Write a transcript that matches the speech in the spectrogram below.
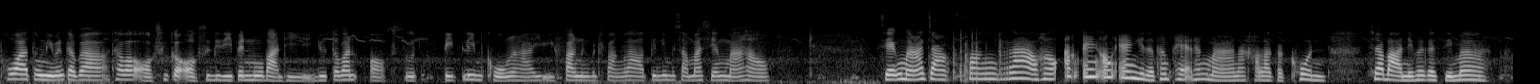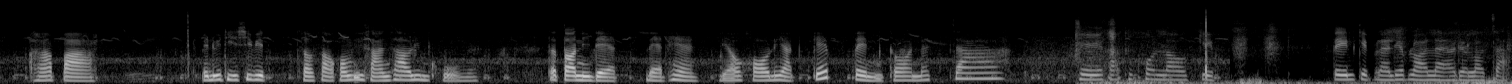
เพราะว่าตรงนี้มันก็ว่าถ้าว่าออกสุดก็ออกสุดดีๆเป็นหมู่บ้านที่อยู่ตะวันออกสุดติดริมโค้งนะคะอยู่อีกฝั่งหนึ่งเป็นฝั่งลาวติดริมสามารถเสียงหมาเฮาเสียงหมาจากฝั่งลาวเฮาอักแองอ่องแองอยู่นี่ยทั้งแพะทั้งหมานะคะแล้วก็คนชาวบ้านนี่เพิ่นก็สิมาหาปลาเป็นวิถีชีวิตสาวๆของอีสานชาวริมโค้งนะแต่ตอนนี้แดดแดดแห้งเดี๋ยวขออนุญาตเก็บเต็นก่อนนะจ๊ะโอเคค่ะทุกคนเราเก็บ เต็นท์เก็บอะไรเรียบร้อยแล้ว เดี๋ยวเราจะ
